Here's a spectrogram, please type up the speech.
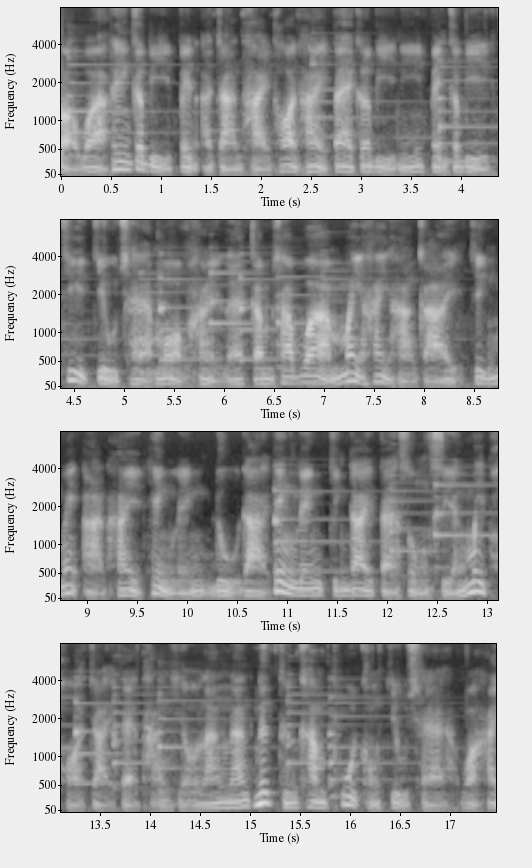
ตอบว่าเพลงกระบี่เป็นอาจารย์ถ่ายทอดให้ แต่กระบี่นี้เป็นกระบี่ที่จิวแชร์มอบให้ และกำชับว่าไม่ให้ห่างกายจึงไม่อาจให้เฮ่งเล้งดูได้เฮ่งเล้งจึงได้แต่ส่งเสียงไม่พอใจแต่ทางเหี่ยวล้างนั้น นึกถึงคำพูดของจิวแชร์ว่าให้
